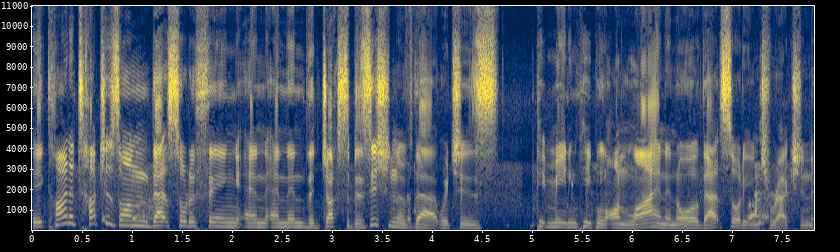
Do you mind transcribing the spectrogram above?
it kind of touches on that sort of thing, and, and then the juxtaposition of that, which is meeting people online and all of that sort of interaction.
